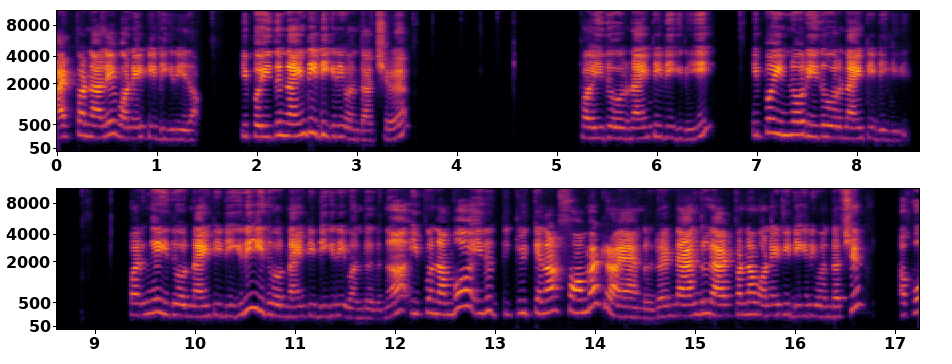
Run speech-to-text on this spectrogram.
ஆட் பண்ணாலே ஒன் எயிட்டி டிகிரி தான். இப்போ இது நைன்டி டிகிரி வந்தாச்சு. இப்போ இது ஒரு நைன்டி டிகிரி இப்போ இன்னொரு இது ஒரு நைன்டி டிகிரி பாருங்க இது ஒரு நைன்டி டிகிரி இது ஒரு நைன்டி டிகிரி வந்ததுன்னா இப்போ நம்ம இது we cannot form a triangle ரெண்டு ஆங்கிள் ஆட் பண்ணா ஒன் எயிட்டி டிகிரி வந்தாச்சு. அப்போ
